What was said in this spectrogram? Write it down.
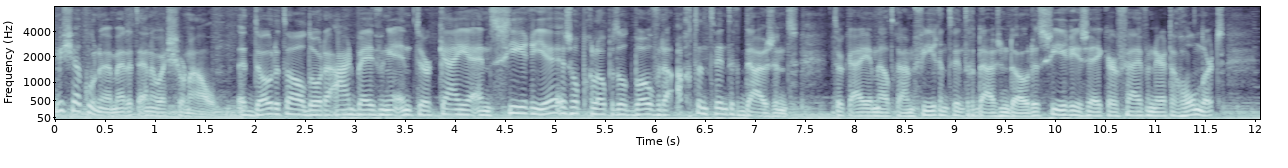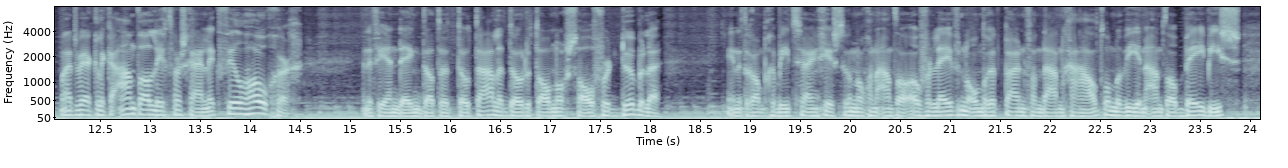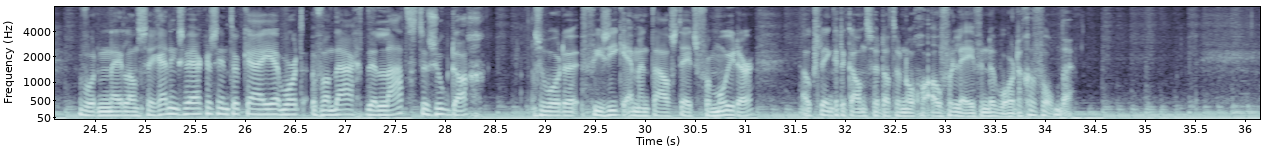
Michel Koenen met het NOS-journaal. Het dodental door de aardbevingen in Turkije en Syrië is opgelopen tot boven de 28.000. Turkije meldt ruim 24.000 doden, Syrië zeker 3500. Maar het werkelijke aantal ligt waarschijnlijk veel hoger. En de VN denkt dat het totale dodental nog zal verdubbelen. In het rampgebied zijn gisteren nog een aantal overlevenden onder het puin vandaan gehaald... onder wie een aantal baby's. Voor de Nederlandse reddingswerkers in Turkije wordt vandaag de laatste zoekdag... Ze worden fysiek en mentaal steeds vermoeider. Ook slinken de kansen dat er nog overlevenden worden gevonden.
